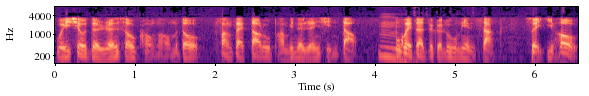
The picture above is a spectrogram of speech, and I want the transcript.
维修的人手孔哦，我们都放在道路旁边的人行道，嗯，不会在这个路面上。所以以后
